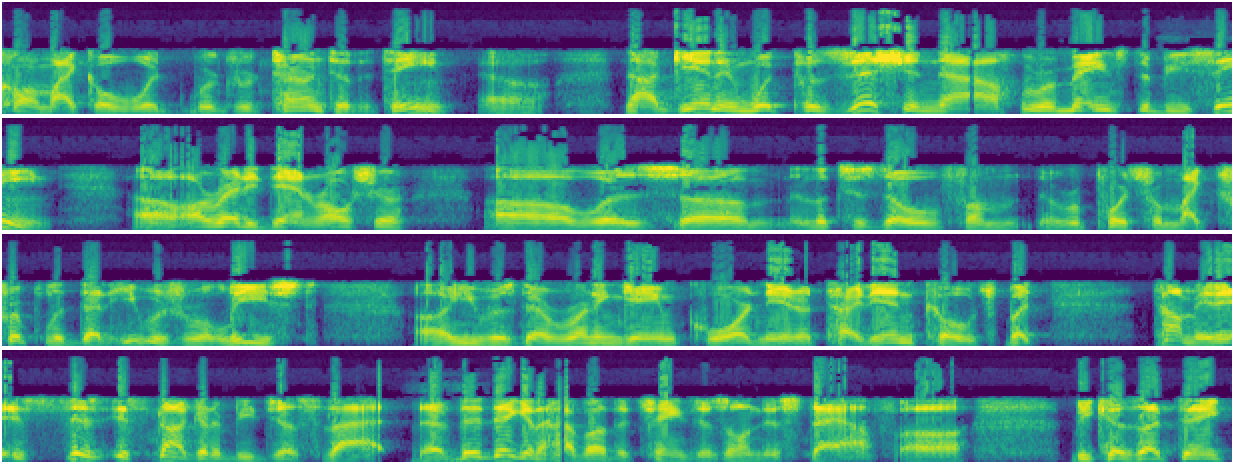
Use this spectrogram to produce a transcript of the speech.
Carmichael would would return to the team. Uh, now, again, in what position now remains to be seen. Uh, already, Dan Roushar uh, was um, it looks as though from the reports from Mike Triplett that he was released. Uh, he was their running game coordinator, tight end coach, but. Tommy, it's just it's not going to be just that. They're, they're going to have other changes on this staff uh, because I think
